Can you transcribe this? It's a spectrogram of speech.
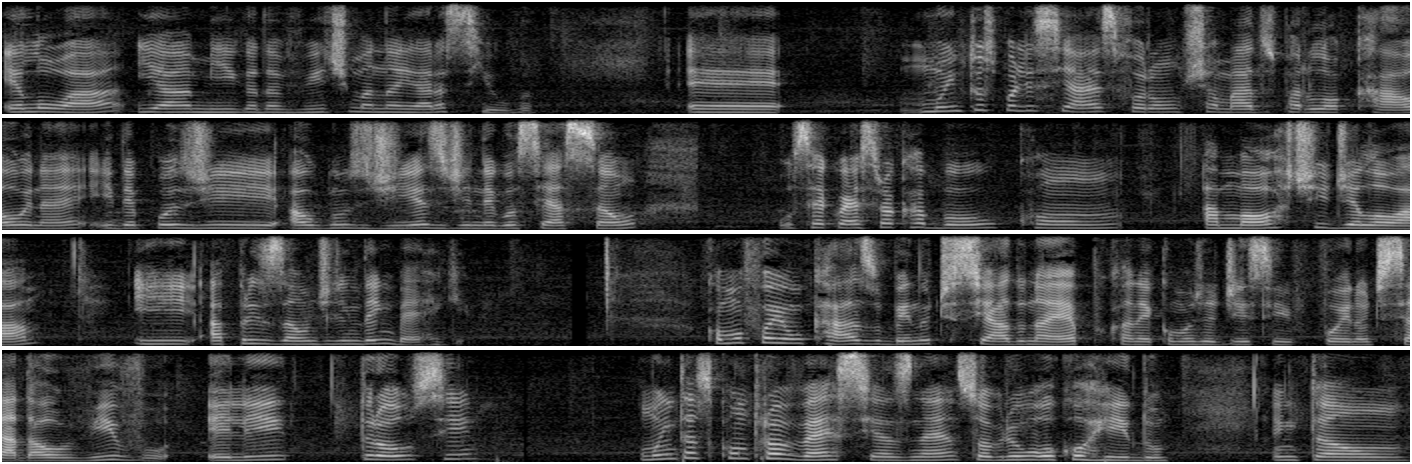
Eloá e a amiga da vítima, Nayara Silva. É, Muitos policiais foram chamados para o local, né? E depois de alguns dias de negociação, o sequestro acabou com a morte de Eloá e a prisão de Lindenberg. Como foi um caso bem noticiado na época, né, como eu já disse, foi noticiado ao vivo, ele trouxe muitas controvérsias, né, sobre o ocorrido. Então,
